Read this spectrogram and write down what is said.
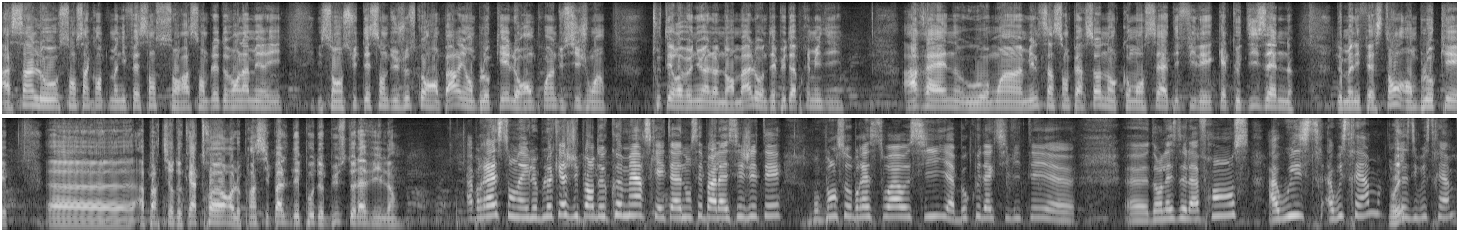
À Saint-Lô, 150 manifestants se sont rassemblés devant la mairie. Ils sont ensuite descendus jusqu'au rempart et ont bloqué le rond-point du 6 juin. Tout est revenu à la normale au début d'après-midi. À Rennes, où au moins 1500 personnes ont commencé à défiler, quelques dizaines de manifestants ont bloqué euh, à partir de 4 heures le principal dépôt de bus de la ville. À Brest, on a eu le blocage du port de commerce qui a été annoncé par la CGT. On pense aux Brestois aussi. Il y a beaucoup d'activités euh, euh, dans l'est de la France. À, Ouistre, à Ouistreham, Oui. ça se dit Ouistreham,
